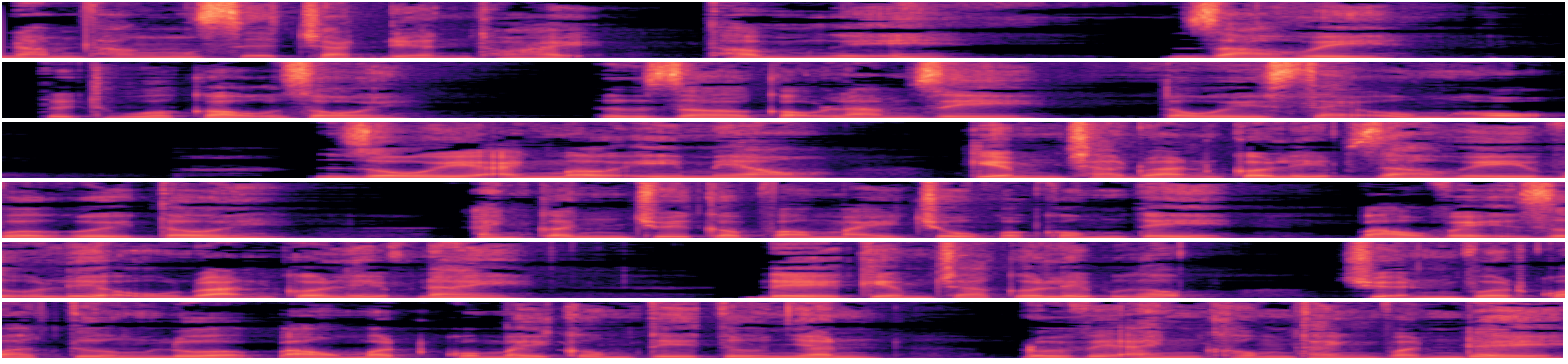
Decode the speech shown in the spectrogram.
Nam Thắng siết chặt điện thoại, Thầm nghĩ. Gia Huy, Tôi thua cậu rồi. Từ giờ cậu làm gì, Tôi sẽ ủng hộ. Rồi anh mở email, Kiểm tra đoạn clip Gia Huy vừa gửi tới. Anh cần truy cập vào máy chủ của công ty, Bảo vệ dữ liệu đoạn clip này. Để kiểm tra clip gốc, Chuyện vượt qua tường lửa bảo mật của mấy công ty tư nhân, Đối với anh không thành vấn đề.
